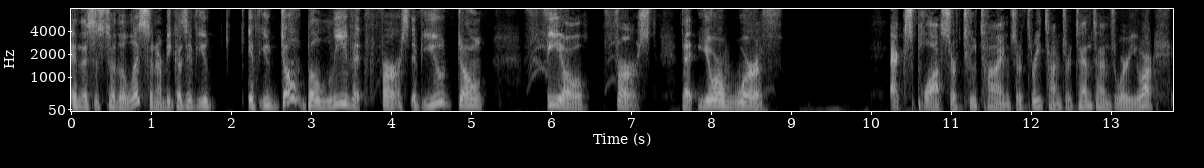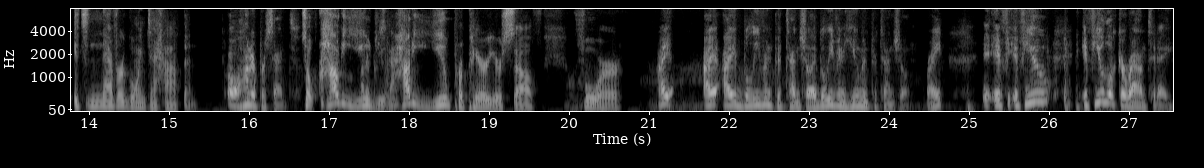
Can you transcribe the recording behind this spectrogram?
and this is to the listener because if you if you don't believe it first, if you don't feel first that you're worth X plus or two times or three times or 10 times where you are, it's never going to happen. Oh, 100%. So how do you 100%. do that? How do you prepare yourself for I I, I believe in potential. I believe in human potential, right? If if you if you look around today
